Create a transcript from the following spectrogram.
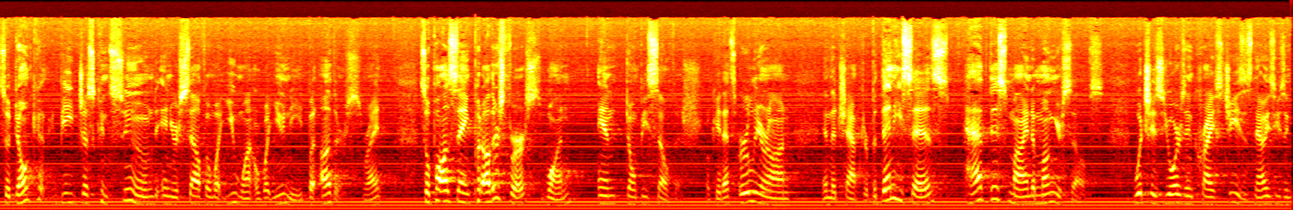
So don't be just consumed in yourself and what you want or what you need, but others, right? So Paul is saying, put others first, one, and don't be selfish. Okay, that's earlier on in the chapter. But then he says, Have this mind among yourselves, which is yours in Christ Jesus. Now he's using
